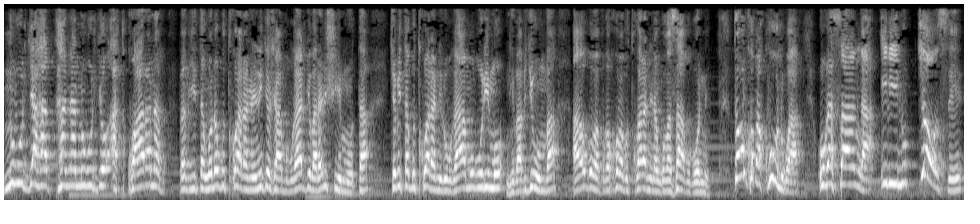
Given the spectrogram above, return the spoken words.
n'uburyo ahatana n'uburyo atwarana. Babyita ngo no gutwarana n'iryo jambo ubwaryo bararishimuta. Icyo bita gutwaranira ubwami burimo ntibabyumva ahubwo bavuga ko babutwaranira ngo bazabubone. Donko bakundwa ugasanga ibintu byose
